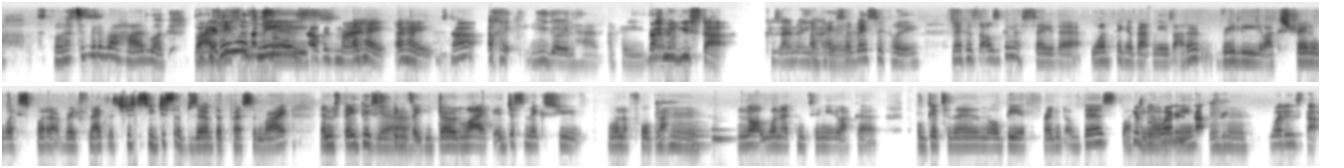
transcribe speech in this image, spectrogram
Oh, well, that's a bit of a hard one. But okay I the thing with me is- with mine Okay. Okay. start okay, you go in hand. Okay, you. Rahma you start because I know you Okay. so basically, no, because I was gonna say that one thing about me is I don't really like straight away spot out red flags. It's just you just observe the person, right? And if they do Yeah. things that you don't like, it just makes you want to fall back, Mhm. and not want to continue like a or get to know them or be a friend of theirs. Like yeah, you know what what I mean? that for you? Mhm. what is that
